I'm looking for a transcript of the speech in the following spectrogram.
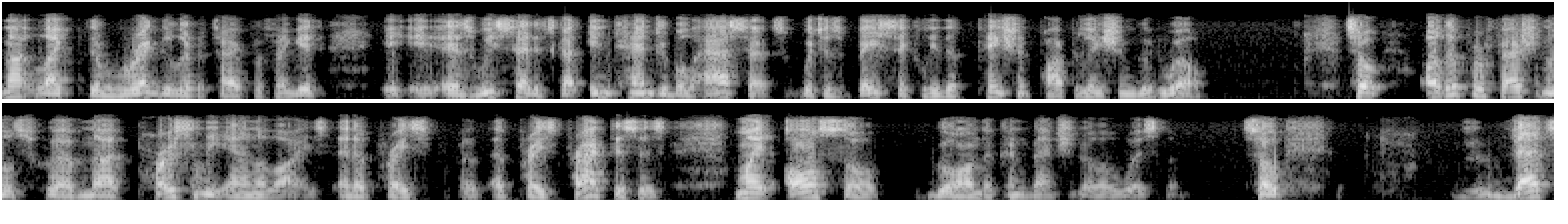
not like the regular type of thing. It, it, as we said, it's got intangible assets, which is basically the patient population goodwill. So other professionals who have not personally analyzed and appraised, appraised practices might also go on the conventional wisdom. So that's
